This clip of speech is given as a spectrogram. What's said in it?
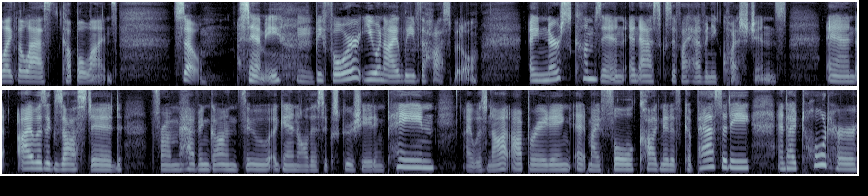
like the last couple lines. So, Sammy, before you and I leave the hospital, a nurse comes in and asks if I have any questions. And I was exhausted from having gone through, again, all this excruciating pain. I was not operating at my full cognitive capacity. And I told her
